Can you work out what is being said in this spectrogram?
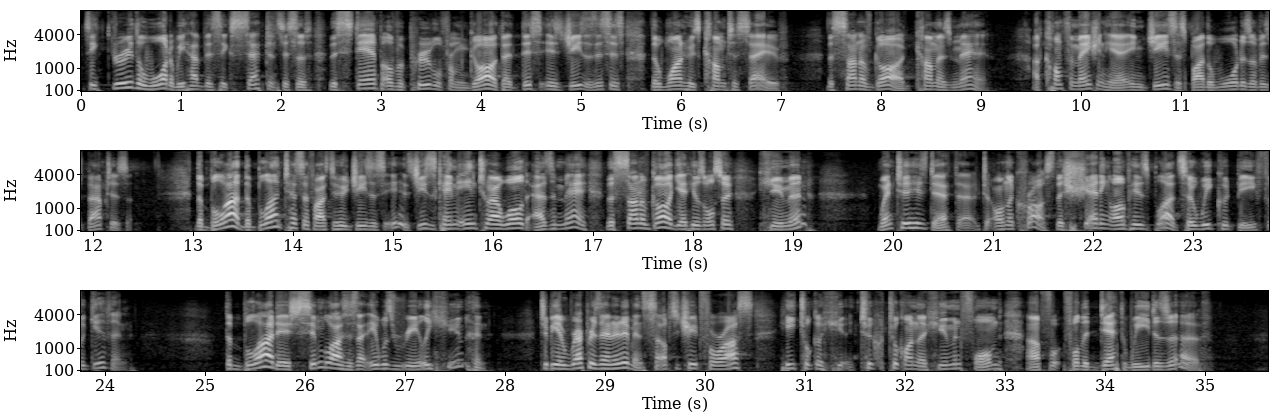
See, through the water, we have this acceptance, this, uh, this stamp of approval from God that this is Jesus. This is the one who's come to save, the Son of God, come as man. A confirmation here in Jesus by the waters of his baptism. The blood, the blood testifies to who Jesus is. Jesus came into our world as a man, the Son of God, yet he was also human, went to his death uh, on the cross, the shedding of his blood, so we could be forgiven. The blood is, symbolizes that it was really human. To be a representative and substitute for us, he took, a, took, took on a human form uh, for, for the death we deserve,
